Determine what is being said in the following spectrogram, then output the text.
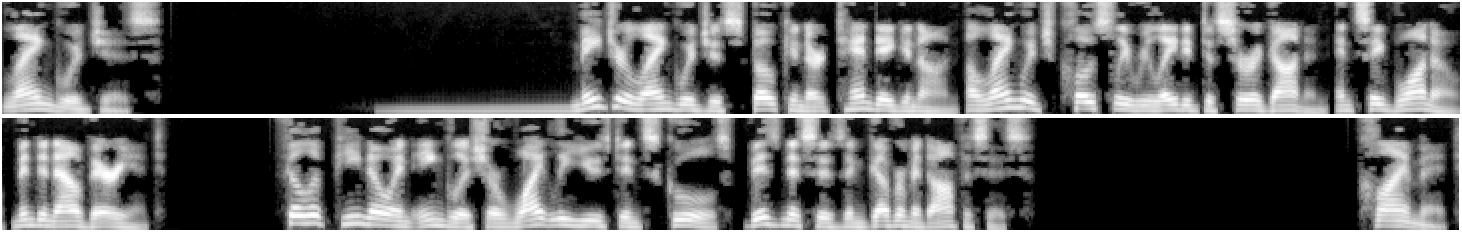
Languages Major languages spoken are Tandaganon, a language closely related to Surigaonon, and Cebuano, Mindanao variant. Filipino and English are widely used in schools, businesses and government offices. Climate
